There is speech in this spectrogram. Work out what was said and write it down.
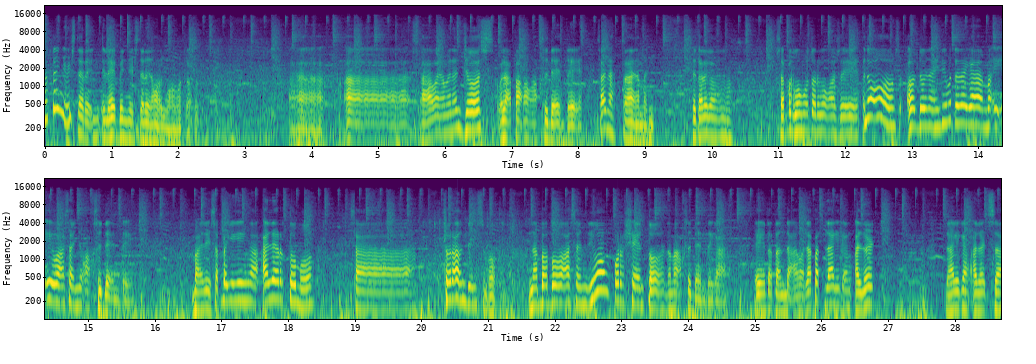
sa 10 years na rin, 11 years na rin ako nagmamotor. Ah, ah, sa awa naman ng Diyos, wala pa akong aksidente. Sana, wala naman. Kasi talagang sa pagmumotor ko kasi, ano, although na hindi mo talaga maiiwasan yung aksidente. Bali, sa pagiging alerto mo sa surroundings mo, nababawasan yung porsyento na maaksidente ka. Eh, tatandaan mo. Dapat lagi kang alert. Lagi kang alert sa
